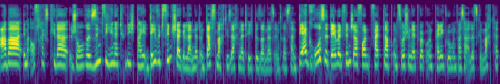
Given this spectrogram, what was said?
aber im Auftragskiller-Genre sind wir hier natürlich bei David Fincher gelandet und das macht die Sache natürlich besonders interessant. Der große David Fincher von Fight Club und Social Network und Panic Room und was er alles gemacht hat,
